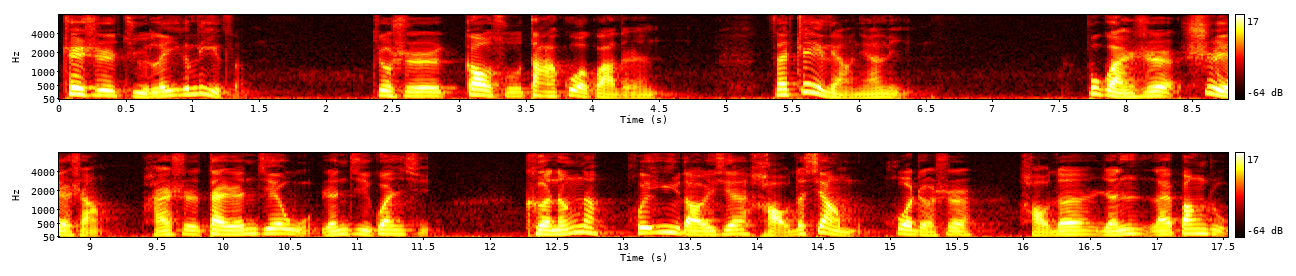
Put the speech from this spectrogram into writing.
这是举了一个例子，就是告诉大过卦的人。在这两年里，不管是事业上还是待人接物、人际关系，可能呢会遇到一些好的项目，或者是好的人来帮助。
